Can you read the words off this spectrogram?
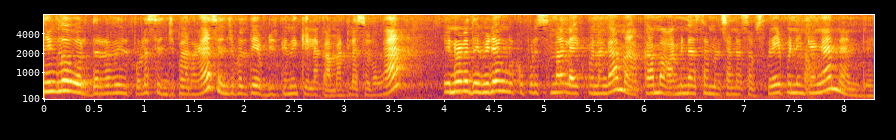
நீங்களும் ஒரு தடவை இது போல் செஞ்சு பாருங்கள் செஞ்சு பார்த்துட்டு எப்படி இருக்குன்னு கீழே கமெண்ட்டில் சொல்லுங்கள் என்னோட இந்த வீடியோ உங்களுக்கு பிடிச்சுன்னா லைக் பண்ணுங்கள் மறக்காமல் ஆமினா சேனல் சப்ஸ்கிரைப் பண்ணிக்கோங்க. நன்றி.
